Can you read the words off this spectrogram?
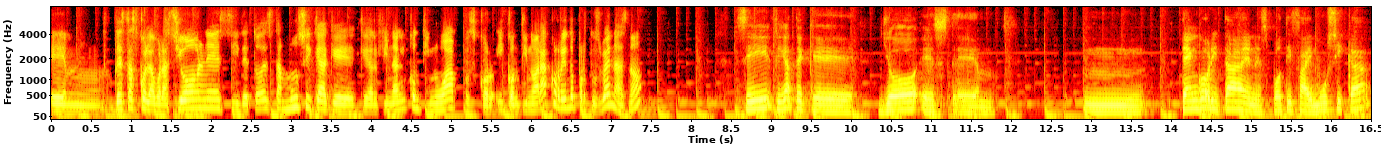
em, de estas colaboraciones y de toda esta música que, al final continúa pues, y continuará corriendo por tus venas, ¿no? Sí, fíjate que yo este, mm, tengo ahorita en Spotify música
